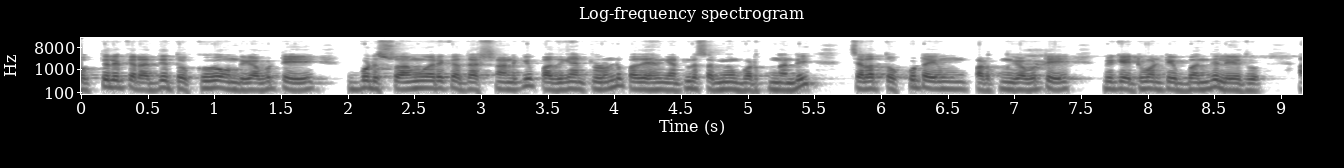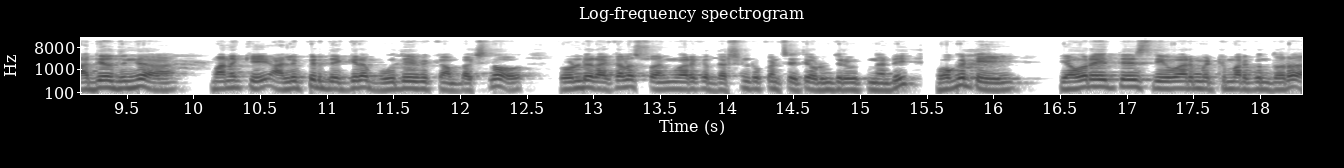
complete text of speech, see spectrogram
భక్తుల యొక్క రద్దీ తక్కువగా ఉంది కాబట్టి ఇప్పుడు స్వామివారి యొక్క దర్శనానికి పది గంటల నుండి పదిహేను గంటల సమయం పడుతుందండి. చాలా తక్కువ టైం పడుతుంది కాబట్టి మీకు ఎటువంటి ఇబ్బంది లేదు. అదేవిధంగా మనకి అలిపిరి దగ్గర భూదేవి కాంప్లెక్స్లో రెండు రకాల స్వామివారికి దర్శన టోకెన్స్ అయితే ఇవ్వడం జరుగుతుందండి. ఒకటి ఎవరైతే శ్రీవారి మెట్ల మార్గం ద్వారా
